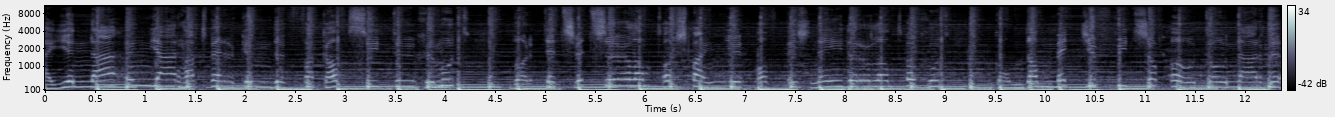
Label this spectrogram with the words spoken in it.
Ga je na een jaar hard werkende vakantie tegemoet? Wordt het Zwitserland of Spanje of is Nederland ook goed? Kom dan met je fiets of auto naar de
